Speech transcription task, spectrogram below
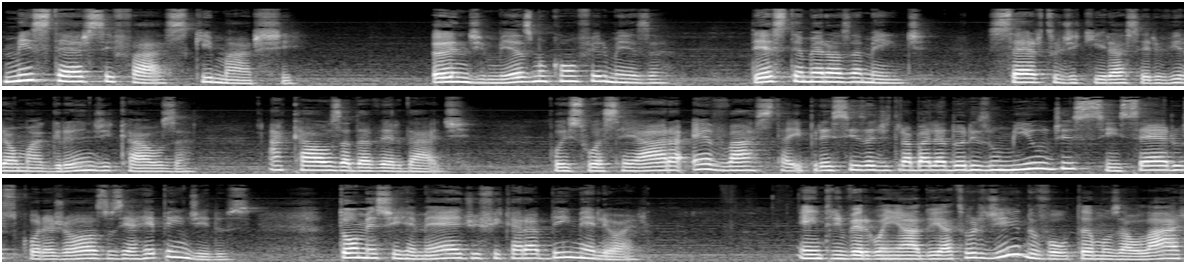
mister se faz que marche Ande mesmo com firmeza, destemerosamente, certo de que irá servir a uma grande causa, a causa da verdade. Pois sua seara é vasta e precisa de trabalhadores humildes, sinceros, corajosos e arrependidos. Tome este remédio e ficará bem melhor. Entre envergonhado e aturdido, voltamos ao lar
